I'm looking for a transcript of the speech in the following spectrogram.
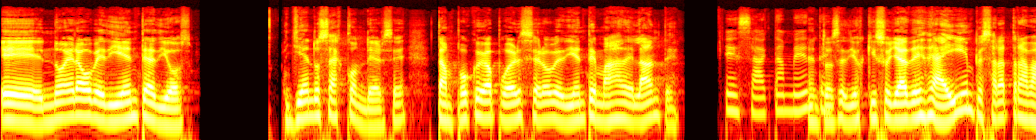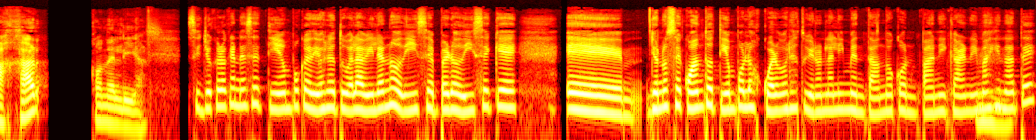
eh, no era obediente a Dios, yéndose a esconderse, tampoco iba a poder ser obediente más adelante. Exactamente. Entonces Dios quiso ya desde ahí empezar a trabajar con Elías. Sí, yo creo que en ese tiempo que Dios le tuvo, la Biblia no dice, pero dice que eh, yo no sé cuánto tiempo los cuervos le estuvieron alimentando con pan y carne. Imagínate,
